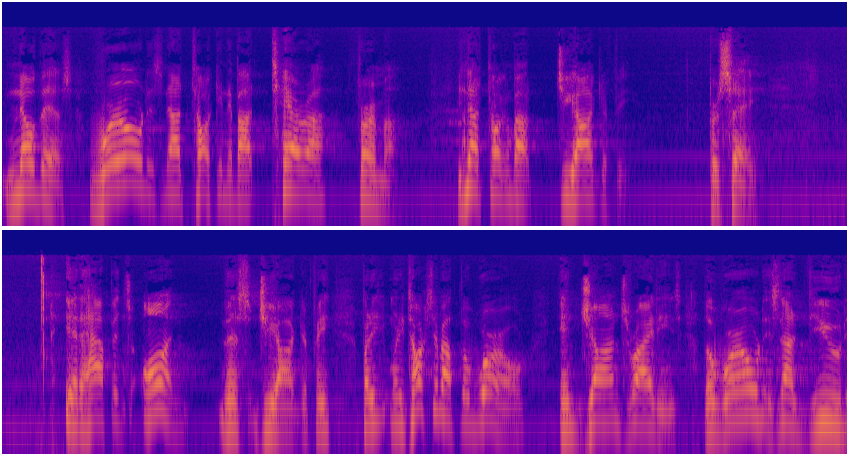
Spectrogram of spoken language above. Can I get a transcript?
know this world is not talking about terra firma. He's not talking about geography per se. It happens on this geography, but he, when he talks about the world in John's writings, the world is not viewed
